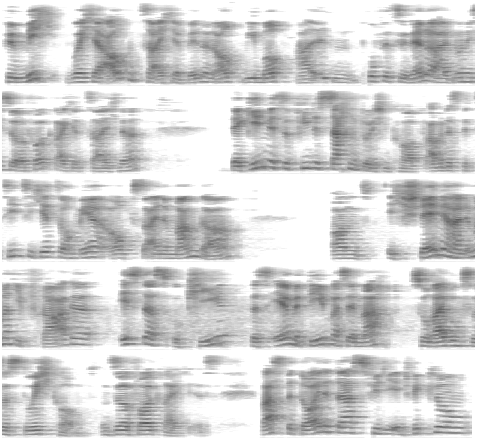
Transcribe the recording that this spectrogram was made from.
für mich, wo ich ja auch ein Zeichner bin und auch wie Mob halt ein professioneller, halt nur nicht so erfolgreicher Zeichner, da gehen mir so viele Sachen durch den Kopf. Aber das bezieht sich jetzt auch mehr auf seine Manga. Und ich stelle mir halt immer die Frage, ist das okay, dass er mit dem, was er macht, so reibungslos durchkommt und so erfolgreich ist? Was bedeutet das für die Entwicklung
